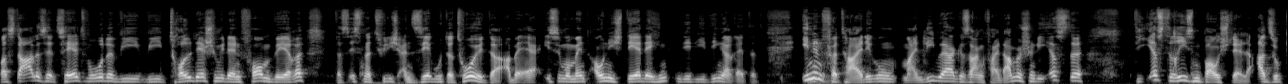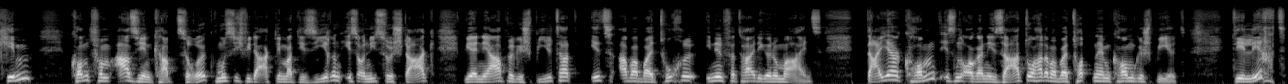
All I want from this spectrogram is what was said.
was da alles erzählt wurde, wie, wie toll der schon wieder in Form wäre, das ist natürlich ein sehr guter Torhüter, aber er ist im Moment auch nicht der, der hinten dir die Dinger rettet. Innenverteidigung, mein lieber Herr Gesangfeind, da haben wir schon die erste, die erste Riesenbaustelle. Also Kim kommt vom Asien Cup zurück, muss sich wieder akklimatisieren, ist auch nicht so stark wie er Neapel gespielt hat, ist aber bei Tuchel Innenverteidiger Nummer eins. Dyer kommt, ist ein Organisator, hat aber bei Tottenham kaum gespielt. De Licht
